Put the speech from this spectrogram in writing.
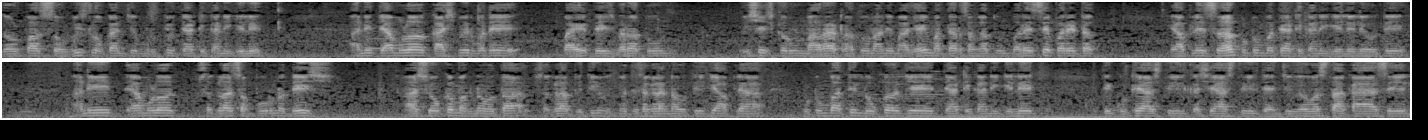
जवळपास सव्वीस लोकांचे मृत्यू त्या ठिकाणी गेलेत. आणि त्यामुळं काश्मीरमध्ये बाहेर देशभरातून विशेष करून महाराष्ट्रातून आणि माझ्याही मतदारसंघातून बरेचसे पर्यटक हे आपले सहकुटुंब त्या ठिकाणी गेलेले होते. आणि त्यामुळं सगळा संपूर्ण देश हा शोकमग्न होता. सगळा भीतीमध्ये म्हणजे सगळ्यांना होती की आपल्या कुटुंबातील लोक जे त्या ठिकाणी गेलेत ते कुठे असतील कसे असतील त्यांची व्यवस्था काय असेल?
